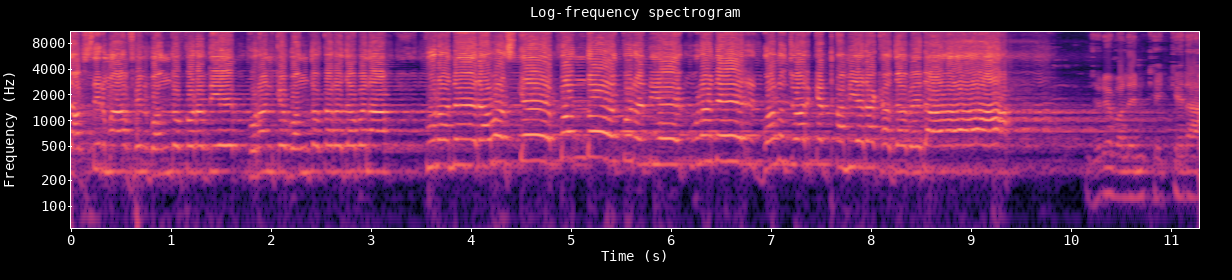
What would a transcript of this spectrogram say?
তাফসির মাহফিল বন্ধ করে দিয়ে কোরআনকে বন্ধ করা যাবে না। কোরআনের আওয়াজকে বন্ধ করে দিয়ে কোরআনের গণজোয়ারকে থামিয়ে রাখা যাবে না। জোরে বলেন ঠিক কেরা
